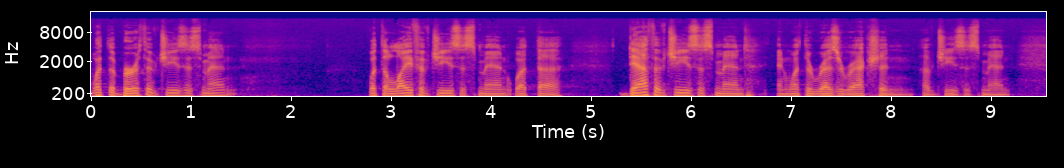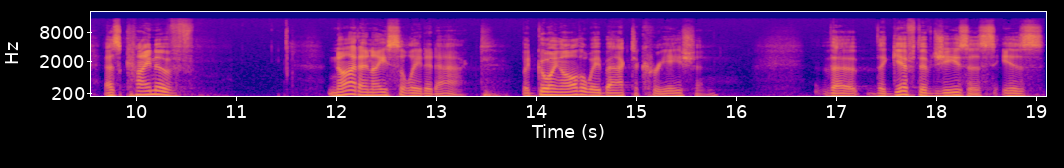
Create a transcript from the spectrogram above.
what the birth of Jesus meant, what the life of Jesus meant, what the death of Jesus meant, and what the resurrection of Jesus meant as kind of not an isolated act, but going all the way back to creation. The, the gift of Jesus is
